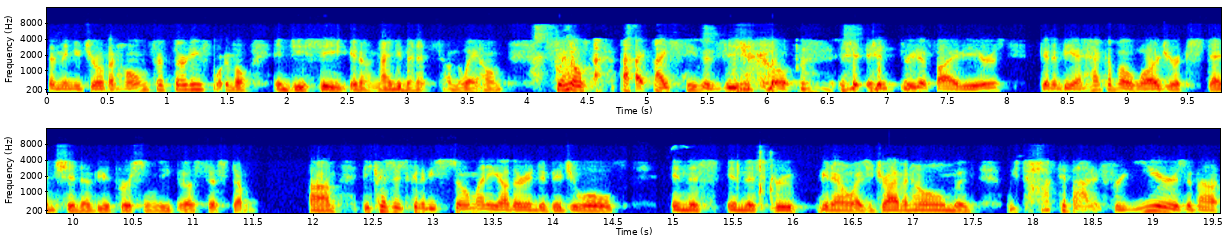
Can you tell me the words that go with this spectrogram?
And then you drove it home for 30, 40, well, in DC, you know, 90 minutes on the way home. So I, I, see the vehicle in three to five years going to be a heck of a larger extension of your personal ecosystem. Um, because there's going to be so many other individuals in this, in this group, you know, as you're driving home and we've talked about it for years about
